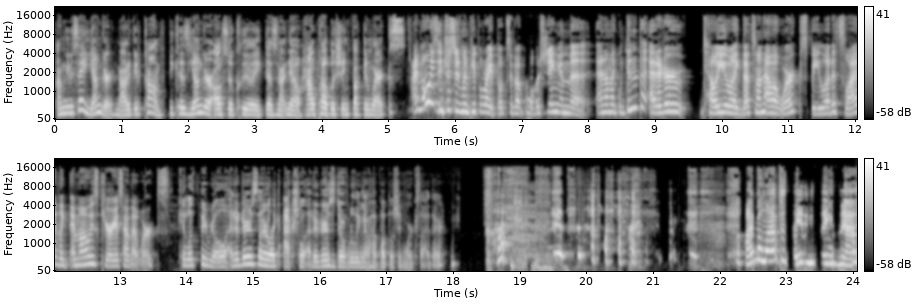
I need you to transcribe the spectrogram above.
I'm going to say younger, not a good comp because younger also clearly does not know how publishing fucking works. I'm always interested when people write books about publishing and the and I'm like, didn't the editor tell you like that's not how it works, but you let it slide? Like I'm always curious how that works. Okay, let's be real. Editors that are like actual editors don't really know how publishing works either. I'm allowed to say these things now.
